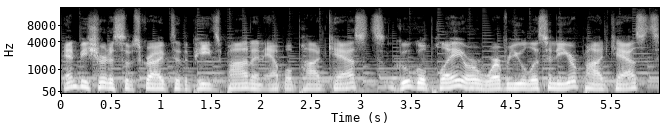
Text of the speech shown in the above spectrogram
And be sure to subscribe to the Peds Pod on Apple Podcasts, Google Play, or wherever you listen to your podcasts.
